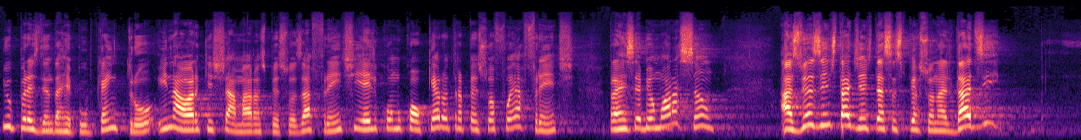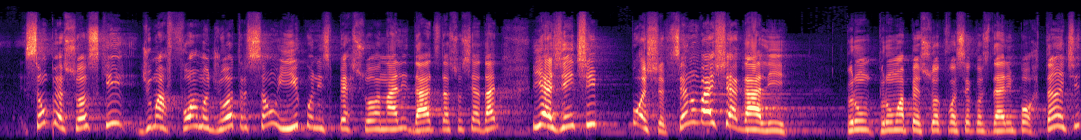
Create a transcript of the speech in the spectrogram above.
e o presidente da República entrou, e na hora que chamaram as pessoas à frente, ele, como qualquer outra pessoa, foi à frente para receber uma oração. Às vezes a gente está diante dessas personalidades e são pessoas que, de uma forma ou de outra, são ícones, personalidades da sociedade, e a gente, poxa, você não vai chegar ali para um, uma pessoa que você considera importante,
